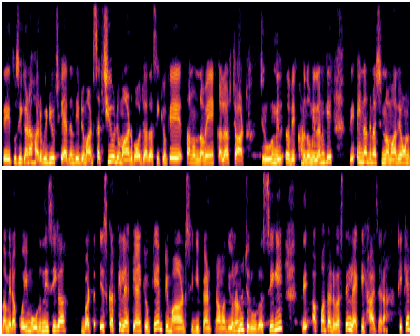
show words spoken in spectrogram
ਤੇ ਤੁਸੀਂ ਕਹਿਣਾ ਹਰ ਵੀਡੀਓ 'ਚ ਕਹਿ ਦਿੰਦੀ ਡਿਮਾਂਡ ਸੱਚੀ ਉਹ ਡਿਮਾਂਡ ਬਹੁਤ ਜ਼ਿਆਦਾ ਸੀ, ਕਿਉਂਕਿ ਤੁਹਾਨੂੰ ਨਵੇਂ ਕਲਰ ਚਾਰਟ ਜ਼ਰੂਰ ਮਿਲ- ਵੇਖਣ ਨੂੰ ਮਿਲਣਗੇ। ਤੇ ਇਹਨਾਂ ਦਿਨਾਂ 'ਚ ਨਵਾਂ ਲਿਆਉਣ ਦਾ ਮੇਰਾ ਕੋਈ ਮੂਡ ਨਹੀਂ ਸੀਗਾ। ਬਟ ਇਸ ਕਰਕੇ ਲੈ ਕੇ ਆਏ ਕਿਉਂਕਿ ਡਿਮਾਂਡ ਸੀਗੀ ਭੈਣ ਭਰਾਵਾਂ ਦੀ, ਉਹਨਾਂ ਨੂੰ ਜ਼ਰੂਰਤ ਸੀਗੀ ਤੇ ਆਪਾਂ ਤੁਹਾਡੇ ਵਾਸਤੇ ਲੈ ਕੇ ਹਾਜ਼ਰ ਆ ਠੀਕ ਹੈ?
